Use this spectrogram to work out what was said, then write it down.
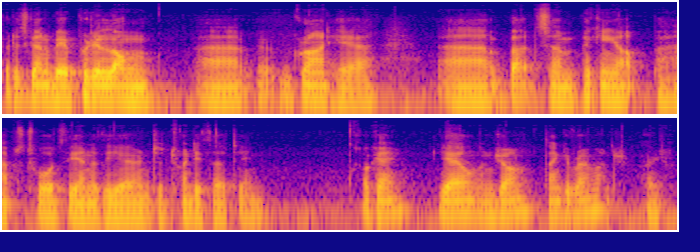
but it's going to be a pretty long uh, grind here. Uh, but picking up perhaps towards the end of the year into 2013. Okay, Yael and John, thank you very much. Thank you.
